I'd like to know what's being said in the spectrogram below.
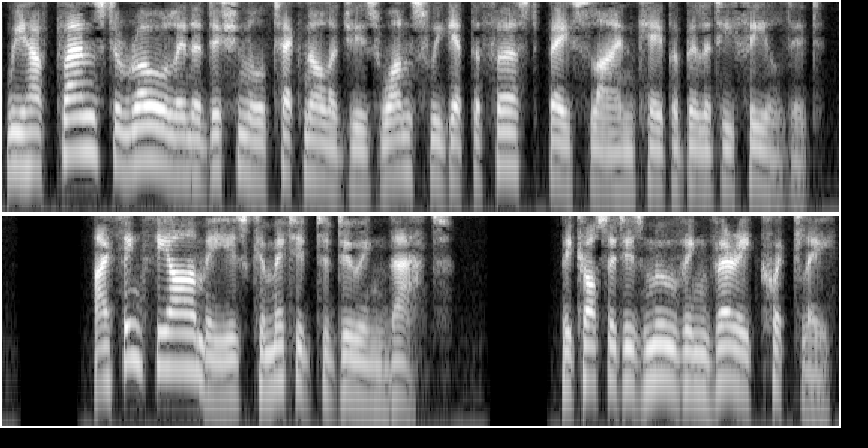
We have plans to roll in additional technologies once we get the first baseline capability fielded. I think the Army is committed to doing that. Because it is moving very quickly.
